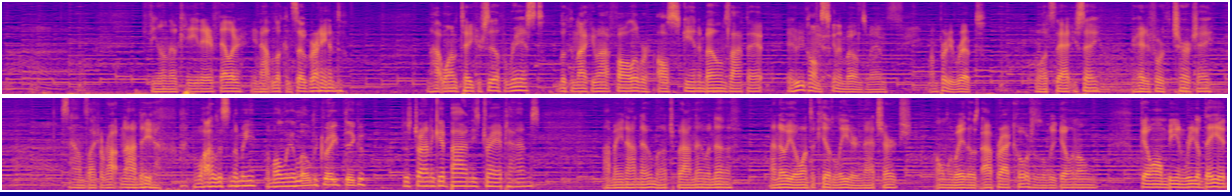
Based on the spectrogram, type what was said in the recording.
Feeling okay there, feller? You're not looking so grand. Might want to take yourself a rest. Looking like you might fall over, all skin and bones like that. Yeah, who you calling skin and bones, man? I'm pretty ripped. What's that you say? You're headed for the church, eh? Sounds like a rotten idea. but why listen to me? I'm only a lowly grave digger. Just trying to get by in these drab times. I may not know much, but I know enough. I know you'll want to kill the leader in that church. Only way those upright courses will be going on go on being real dead.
